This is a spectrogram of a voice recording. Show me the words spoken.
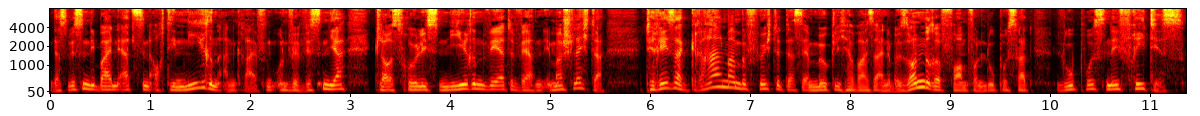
das wissen die beiden Ärztinnen, auch die Nieren angreifen. Und wir wissen ja, Klaus Fröhlichs Nierenwerte werden immer schlechter. Theresa Grahlmann befürchtet, dass er möglicherweise eine besondere Form von Lupus hat, Lupus nephritis.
